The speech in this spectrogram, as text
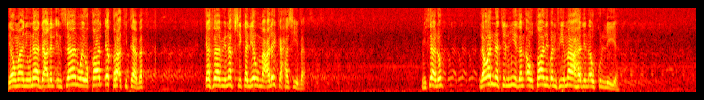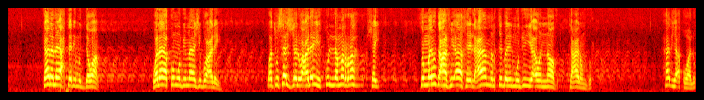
يوم أن ينادى على الإنسان ويقال اقرأ كتابك. كفى بنفسك اليوم عليك حسيبا. مثاله لو أن تلميذا أو طالبا في معهد أو كلية كان لا يحترم الدوام ولا يقوم بما يجب عليه وتسجل عليه كل مرة شيء ثم يدعى في آخر العام من قبل المدير أو الناظر. تعال انظر. هذه أقوالك.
